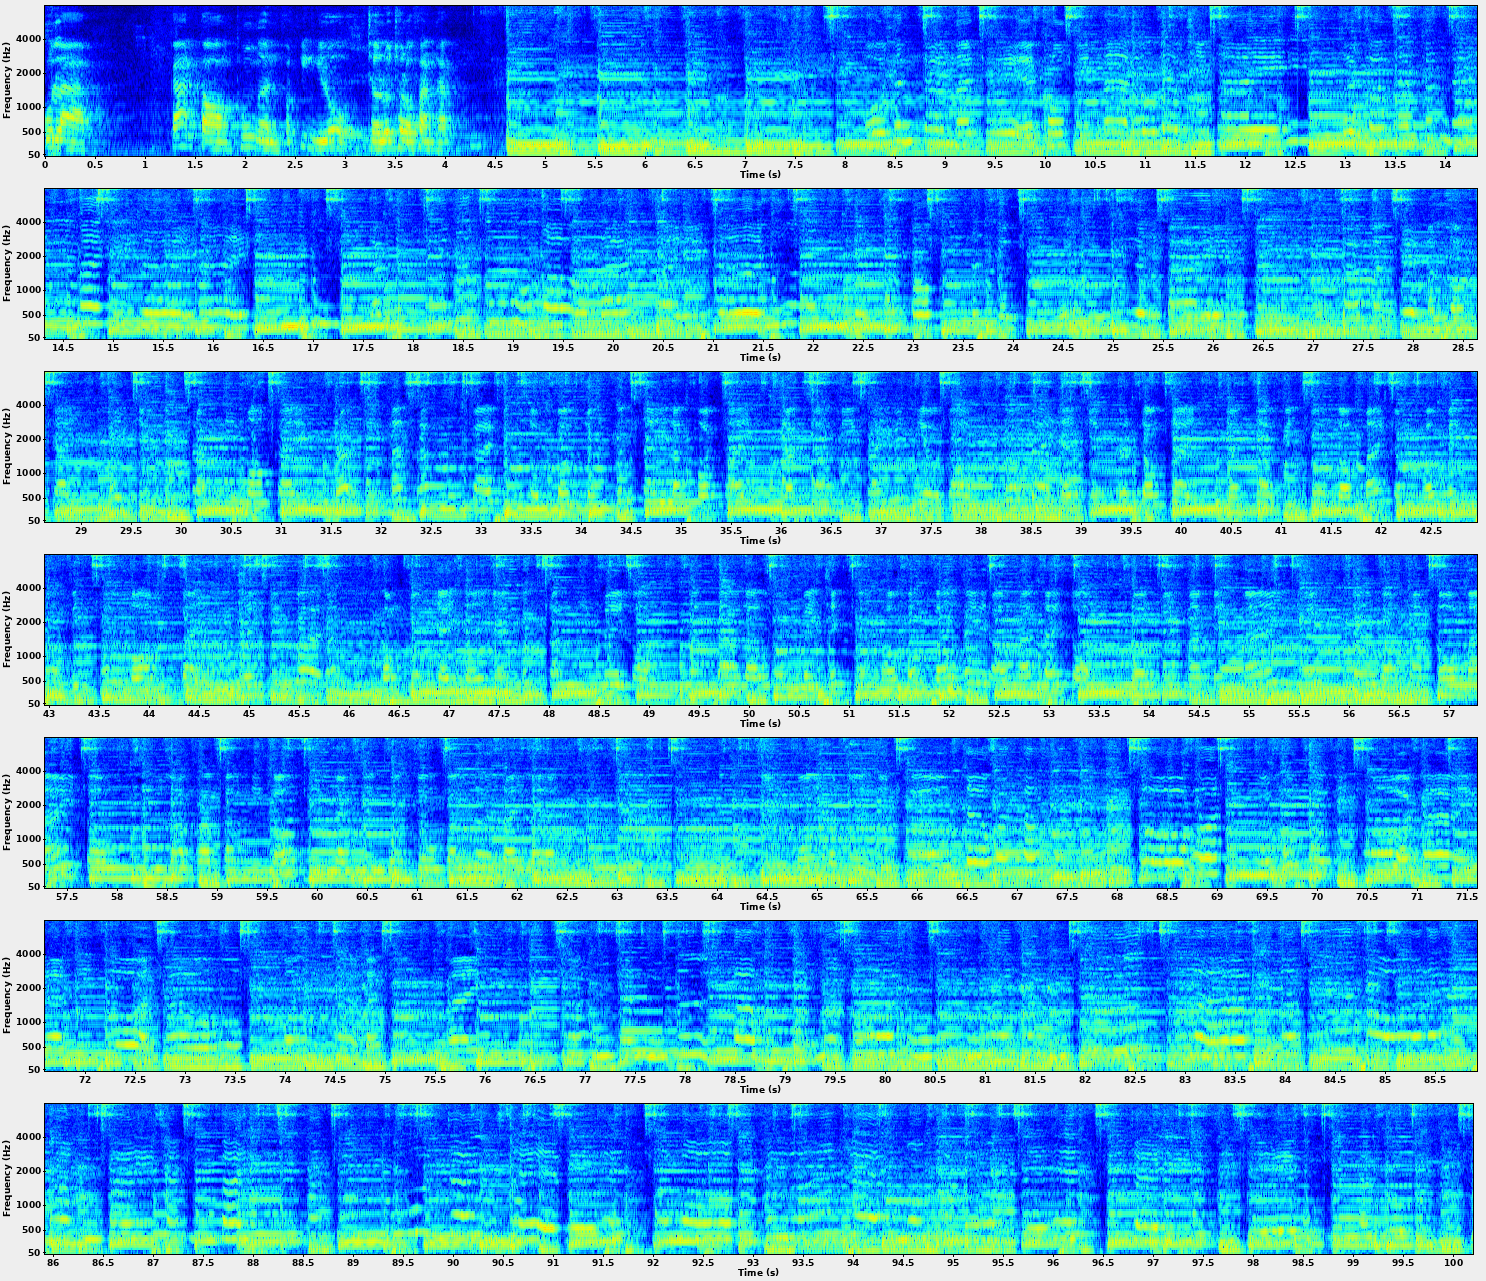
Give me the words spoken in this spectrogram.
กุหลาบ ก้านตองทุ่งเงินฟักกิ้งฮีโร่เชิญรถชลฟังครับ โอ้ท่านกามาเทพคงเป็นมาแล้ว ใครไม่เที่ยวต่อก็ได้แต่เจ็บระดองใจอยากจะปิดโซ่ดอกไม้กับเขาเป็นเขาเป็นเขามองไปเคยคิดว่ารักของคนใหญ่แต่ใหญ่คนรักที่เคยหลอกน้ำตาเราลงไปเช็ดของเขาของเขาให้เราทางใต้ต่อก็ขึ้นมาเป็นไม้เล็กเอาวางทำดอกไม้ต่อดูลาความคำที่เขา ดเขาบอกถ้าแบบไปทั้งทั้งคือเต้องมาขอถูกตัวคนเธอลาแล้วพอแล้วทำไปฉันไปที่มันหัวใจเสพเมาหลอกให้รักแค่มองก็โดนเทใจที่เสพหมือนกันทุกท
